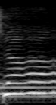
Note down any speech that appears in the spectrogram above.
ပြီး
